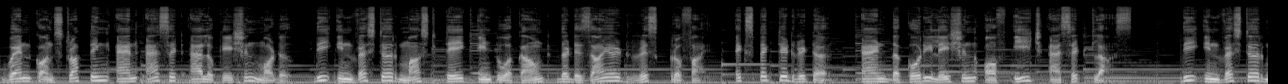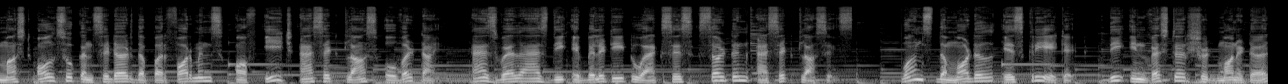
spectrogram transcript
When constructing an asset allocation model, the investor must take into account the desired risk profile, expected return, and the correlation of each asset class. The investor must also consider the performance of each asset class over time, as well as the ability to access certain asset classes. Once the model is created, the investor should monitor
